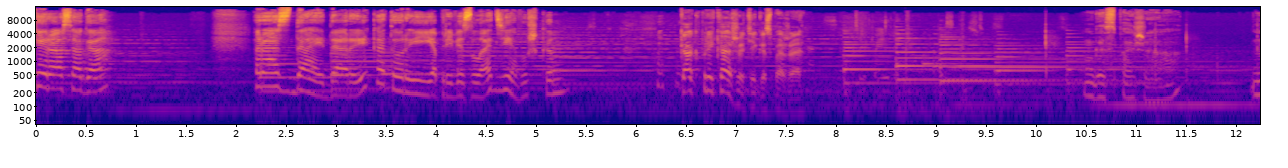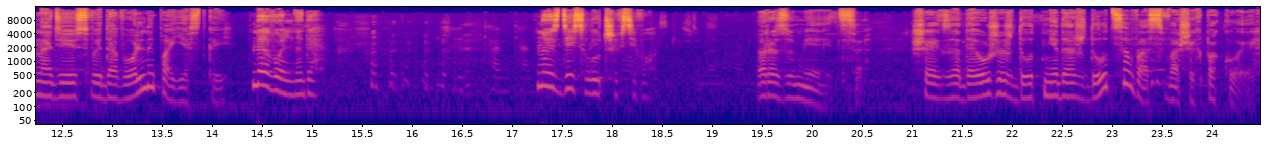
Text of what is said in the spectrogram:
Кирасага, раздай дары, которые я привезла девушкам. Как прикажете, госпожа? Госпожа, надеюсь, вы довольны поездкой? Довольно, да. Но здесь лучше всего. Разумеется. Шейхзаде уже ждут, не дождутся вас в ваших покоях.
